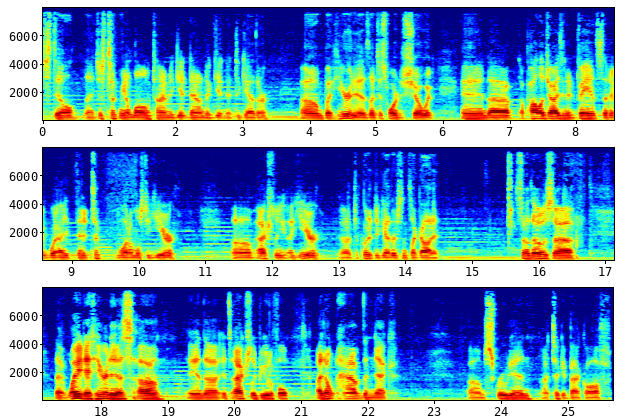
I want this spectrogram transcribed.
still. It just took me a long time to get down to getting it together. Um, but here it is. I just wanted to show it and uh, apologize in advance that it that it took what almost a year um, actually a year uh, to put it together since I got it. So those uh, that waited, here it is, um, and uh, it's actually beautiful. I don't have the neck um, screwed in. I took it back off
